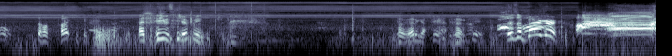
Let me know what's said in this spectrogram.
Oh, the fuck? I thought he was tripping. There's a burger! Ah!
